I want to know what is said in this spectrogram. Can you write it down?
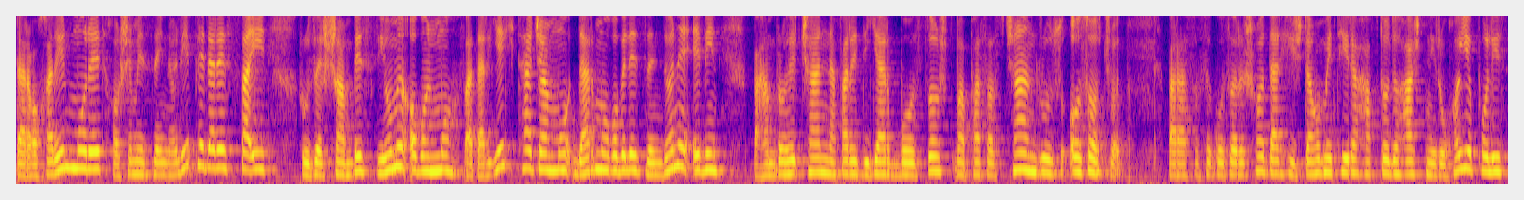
در آخرین مورد هاشم زینالی پدر سعید روز شنبه سیوم آبان ماه و در یک تجمع در مقابل زندان اوین به همراه چند نفر دیگر بازداشت و پس از چند روز آزاد شد. بر اساس گزارش ها در 18 تیر 78 نیروهای پلیس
